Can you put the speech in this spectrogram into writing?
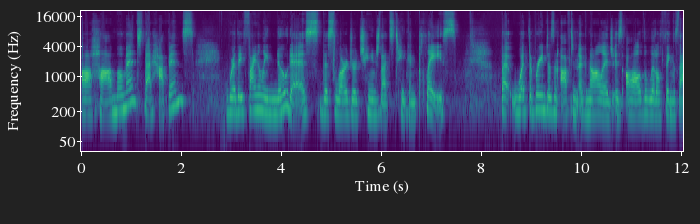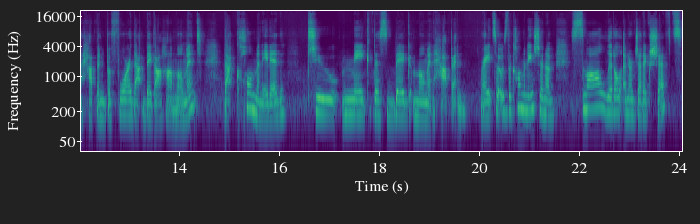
aha moment that happens where they finally notice this larger change that's taken place but what the brain doesn't often acknowledge is all the little things that happened before that big aha moment that culminated to make this big moment happen right? So it was the culmination of small little energetic shifts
